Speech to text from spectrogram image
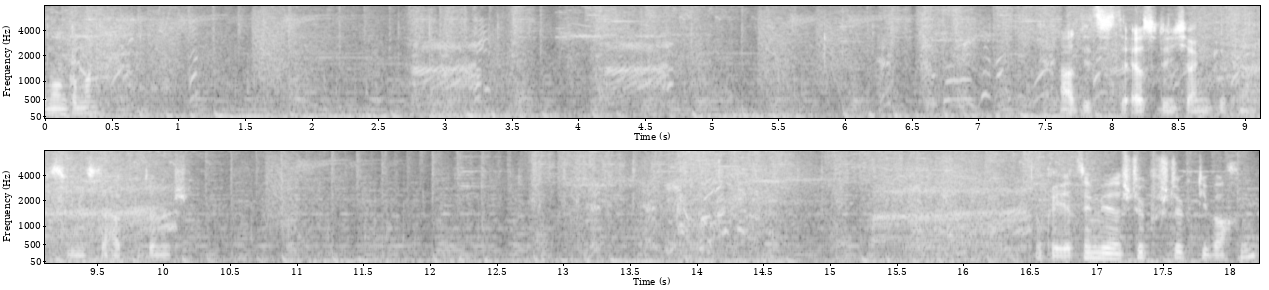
Komm on, komm on. Ah, jetzt ist der erste, den ich angegriffen habe, ist der Hard Damage. Okay, jetzt nehmen wir Stück für Stück die Wachen.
